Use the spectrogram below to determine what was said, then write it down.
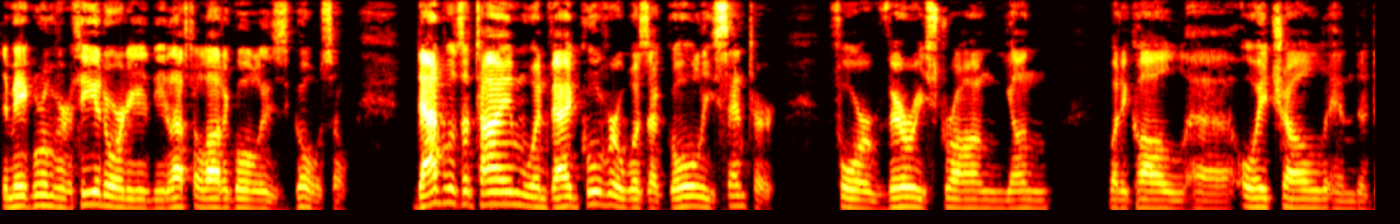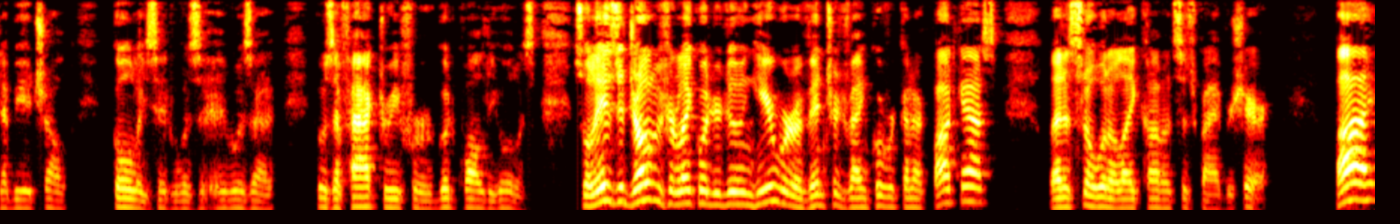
to make room for Theodore. He left a lot of goalies go. So that was a time when Vancouver was a goalie center for very strong young, what do you call uh, OHL and WHL goalies. It was it was a it was a factory for good quality goalies. So, ladies and gentlemen, if you like what you're doing here, we're a vintage Vancouver Canuck podcast. Let us know what a like, comment, subscribe, or share. Bye.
